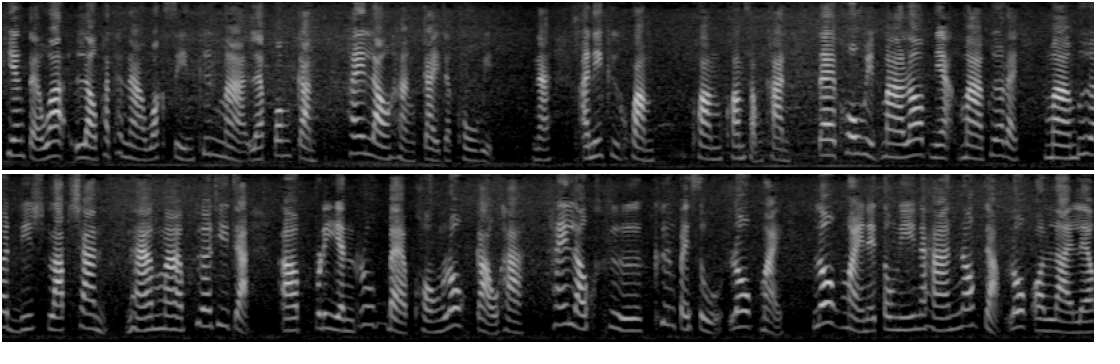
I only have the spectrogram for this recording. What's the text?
เพียงแต่ว่าเราพัฒนาวัคซีนขึ้นมาและป้องกันให้เราห่างไกลจากโควิดนะ อันนี้คือความความความสำคัญ แต่โควิดมารอบนี้มาเพื่ออะไร มาเพื่อ disruption นะคะมาเพื่อที่จะเเปลี่ยนรูปแบบของโลกเก่าค่ะ ให้เราคือขึ้นไปสู่โลกใหม่ โลกใหม่ในตรงนี้นะคะ นอกจากโลกออนไลน์แล้ว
